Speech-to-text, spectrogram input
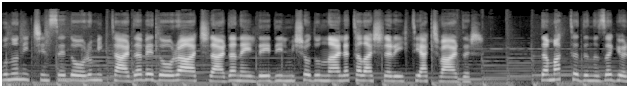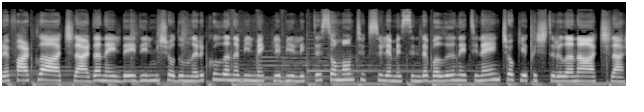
Bunun içinse doğru miktarda ve doğru ağaçlardan elde edilmiş odunlarla talaşlara ihtiyaç vardır. Damak tadınıza göre farklı ağaçlardan elde edilmiş odunları kullanabilmekle birlikte somon tütsülemesinde balığın etine en çok yakıştırılan ağaçlar.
